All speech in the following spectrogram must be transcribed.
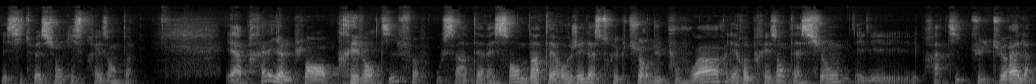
les situations qui se présentent. Et après, il y a le plan préventif, où c'est intéressant d'interroger la structure du pouvoir, les représentations et les pratiques culturelles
